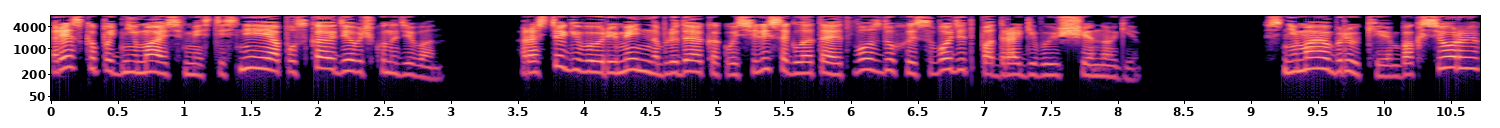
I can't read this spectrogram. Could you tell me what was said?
Резко поднимаюсь вместе с ней и опускаю девочку на диван. Растегиваю ремень, наблюдая, как Василиса глотает воздух и сводит подрагивающие ноги. Снимаю брюки, боксеры,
